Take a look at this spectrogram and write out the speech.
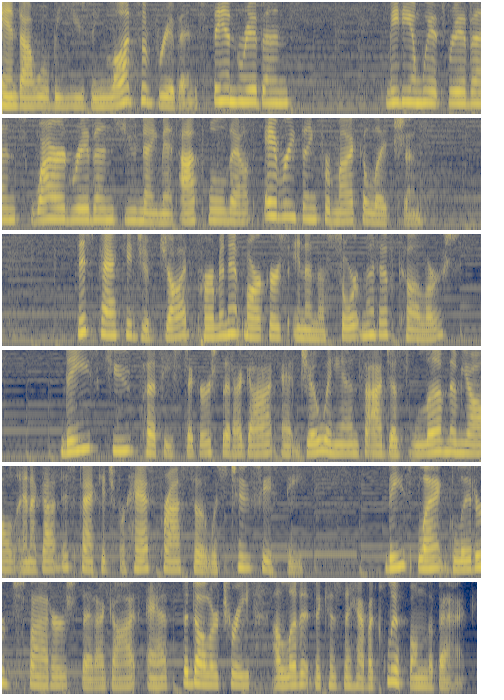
And I will be using lots of ribbons, thin ribbons, medium width ribbons, wired ribbons, you name it. I pulled out everything from my collection. This package of Jot permanent markers in an assortment of colors. These cute puffy stickers that I got at Joann's, I just love them y'all and I got this package for half price so it was $2.50. These black glittered spiders that I got at the Dollar Tree, I love it because they have a clip on the back.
